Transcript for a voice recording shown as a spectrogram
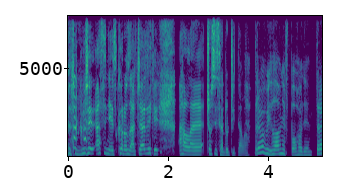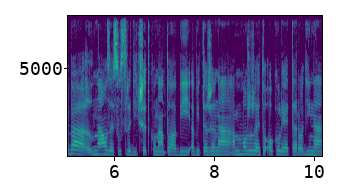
Takže asi neskoro začať, ale čo si sa dočítala? Treba byť hlavne v pohode. Treba naozaj sústrediť všetko na to, aby, aby tá žena a možno, že aj to okolie, aj tá rodina,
